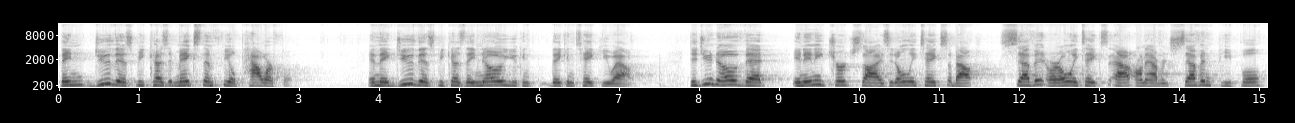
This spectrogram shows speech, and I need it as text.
they do this because it makes them feel powerful. And they do this because they know you can, they can take you out. Did you know that in any church size, it only takes about seven, or only takes out on average seven people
